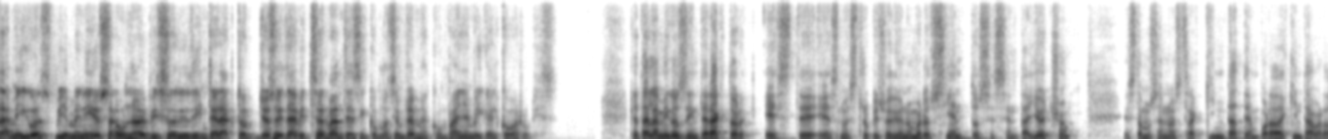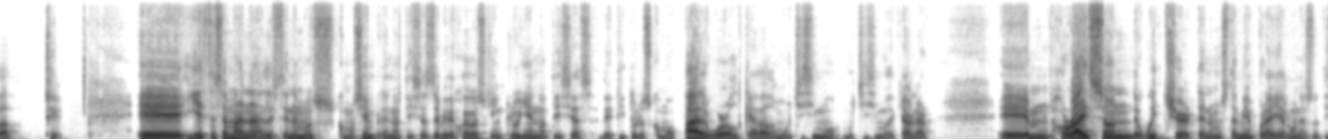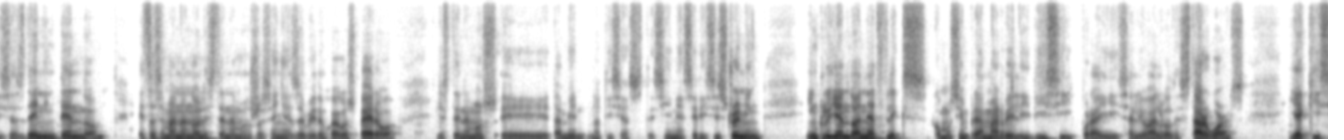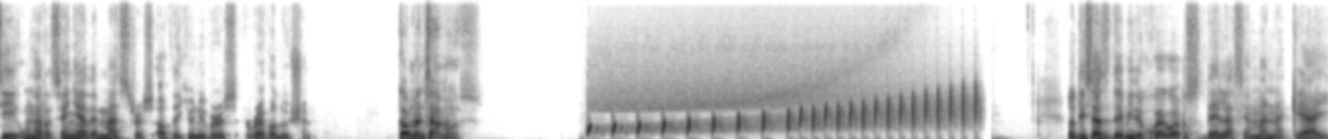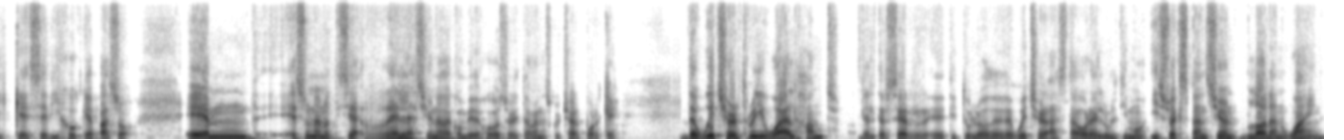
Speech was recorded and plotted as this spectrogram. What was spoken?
Hola amigos, bienvenidos a un nuevo episodio de Interactor. Yo soy David Cervantes y como siempre me acompaña Miguel Covarrubias. ¿Qué tal amigos de Interactor? Este es nuestro episodio número 168. Estamos en nuestra quinta temporada, quinta, ¿verdad? Sí. Eh, y esta semana les tenemos, como siempre, noticias de videojuegos que incluyen noticias de títulos como Palworld, que ha dado muchísimo, muchísimo de qué hablar. Em, Horizon, The Witcher, tenemos también por ahí algunas noticias de Nintendo. Esta semana no les tenemos reseñas de videojuegos, pero les tenemos eh, también noticias de cine, series y streaming, incluyendo a Netflix, como siempre a Marvel y DC. Por ahí salió algo de Star Wars. Y aquí sí, una reseña de Masters of the Universe Revolution. ¡Comenzamos! Noticias de videojuegos de la semana. ¿Qué hay? ¿Qué se dijo? ¿Qué pasó? Em, es una noticia relacionada con videojuegos. Ahorita van a escuchar por qué. The Witcher 3 Wild Hunt, el tercer eh, título de The Witcher, hasta ahora el último, y su expansión Blood and Wine,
